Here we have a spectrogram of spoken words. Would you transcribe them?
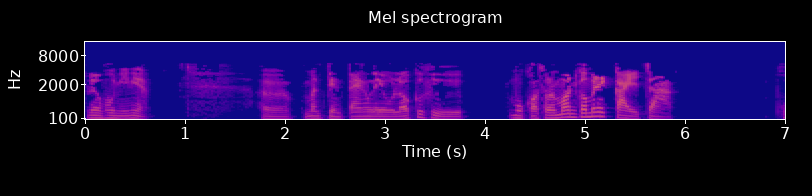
เรื่องพวกนี้เนี่ย เออมันเปลี่ยนแปลงเร็วแล้วก็คือหมู่เกาะโซโลมอนก็ไม่ได้ไกลจากภู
